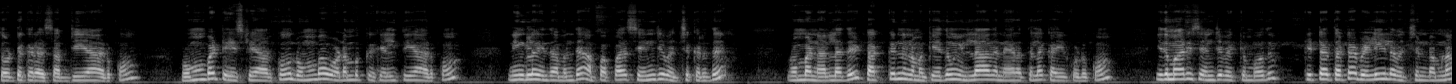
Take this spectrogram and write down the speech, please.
தொட்டுக்கிற சப்ஜியாக இருக்கும். ரொம்ப டேஸ்டியாக இருக்கும். ரொம்ப உடம்புக்கு ஹெல்த்தியாக இருக்கும். நீங்களும் இதை வந்து அப்பப்போ செஞ்சு வச்சுக்கிறது ரொம்ப நல்லது. டக்குன்னு நமக்கு எதுவும் இல்லாத நேரத்தில் கை கொடுக்கும். இது மாதிரி செஞ்சு வைக்கும்போது கிட்டத்தட்ட வெளியில் வச்சுட்டோம்னா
